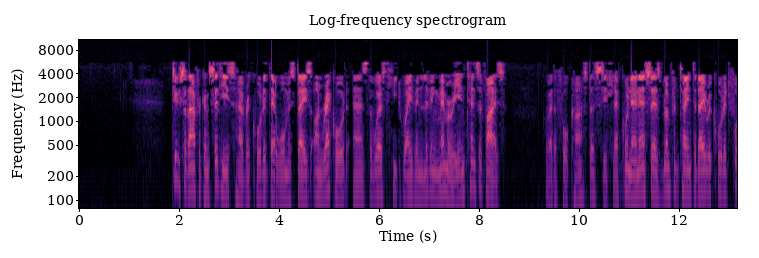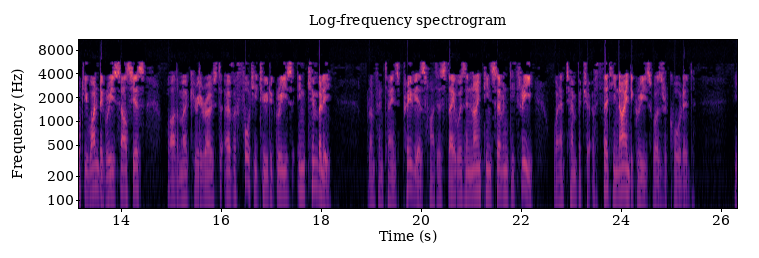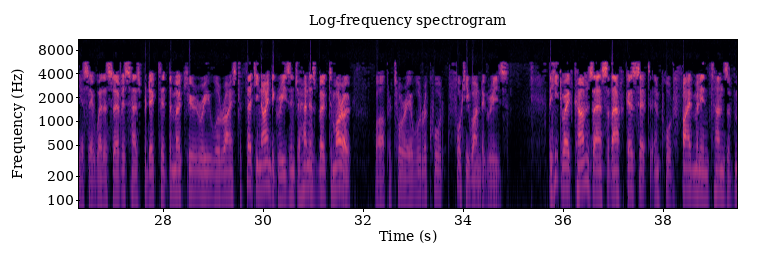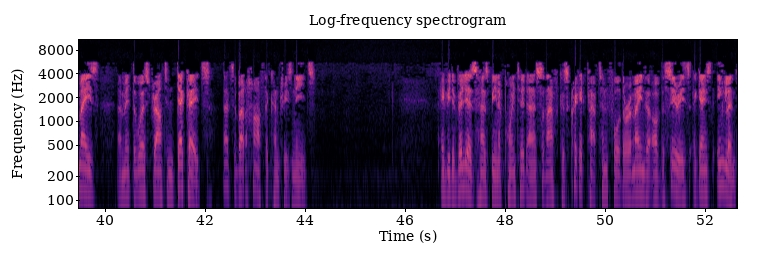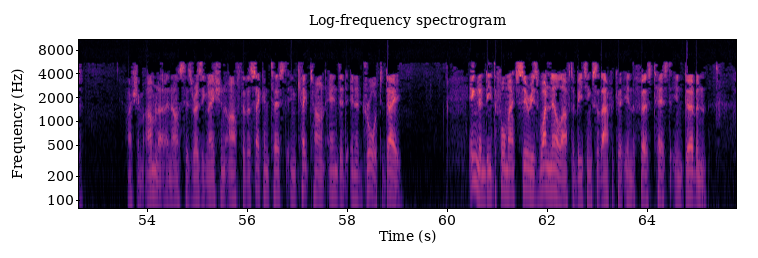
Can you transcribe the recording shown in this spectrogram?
Two South African cities have recorded their warmest days on record as the worst heat wave in living memory intensifies. Weather forecaster Sihle Kunene says Bloemfontein today recorded 41 degrees Celsius, while the mercury rose to over 42 degrees in Kimberley. Bloemfontein's previous hottest day was in 1973 when a temperature of 39 degrees was recorded. The SA Weather Service has predicted the mercury will rise to 39 degrees in Johannesburg tomorrow, while Pretoria will record 41 degrees. The heatwave comes as South Africa is set to import 5 million tons of maize amid the worst drought in decades. That's about half the country's needs. AB de Villiers has been appointed as South Africa's cricket captain for the remainder of the series against England. Hashim Amla announced his resignation after the second test in Cape Town ended in a draw today. England lead the four-match series 1-0 after beating South Africa in the first test in Durban.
